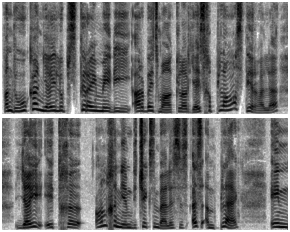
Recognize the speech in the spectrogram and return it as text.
Want hoe kan jy loop stry met die arbeidsmakelaar? Jy's geplaas deur hulle. Jy het ge aangeneem die checks and balances is in plek en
